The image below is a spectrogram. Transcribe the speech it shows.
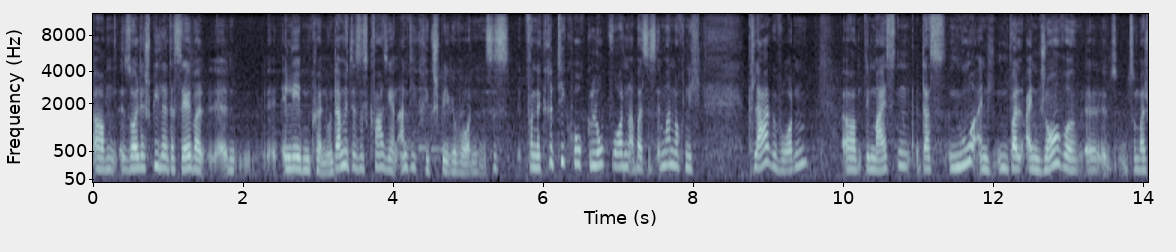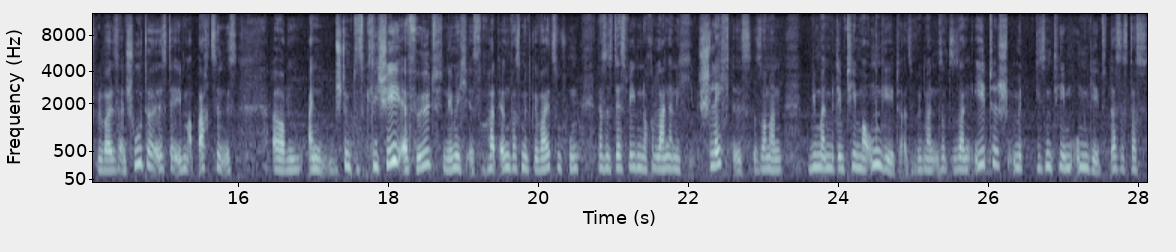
ähm, soll der Spieler das selber äh, erleben können. Und damit ist es quasi ein Antikriegsspiel geworden. Es ist von der Kritik hoch gelobt worden, aber es ist immer noch nicht klar geworden, äh, den meisten, dass nur ein, weil ein Genre, äh, zum Beispiel weil es ein Shooter ist, der eben ab 18 ist, ähm, ein bestimmtes Klischee erfüllt, nämlich es hat irgendwas mit Gewalt zu tun, dass es deswegen noch lange nicht schlecht ist, sondern wie man mit dem Thema umgeht, also wie man sozusagen ethisch mit diesen Themen umgeht, das ist das,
